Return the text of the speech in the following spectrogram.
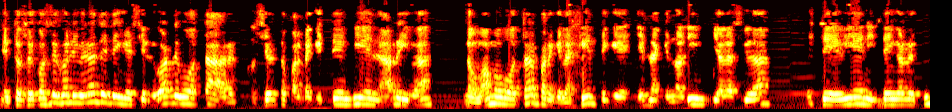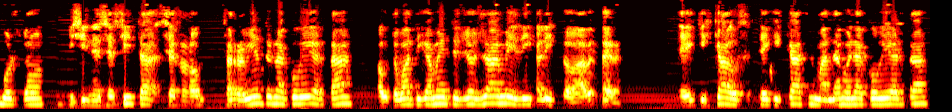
Entonces el Consejo Liberante tiene que decir, en lugar de votar, ¿no es cierto?, para que estén bien arriba, no, vamos a votar para que la gente que es la que nos limpia la ciudad esté bien y tenga recursos y si necesita, se, se reviente una cubierta, automáticamente yo llame y diga, listo, a ver, XK, XK mandame una cubierta,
